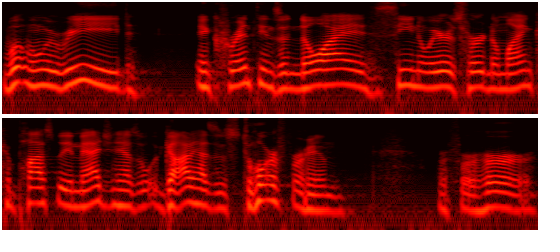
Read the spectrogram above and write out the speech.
When, when we read in Corinthians that no eye has seen, no ear has heard, no mind could possibly imagine has what God has in store for him or for her.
